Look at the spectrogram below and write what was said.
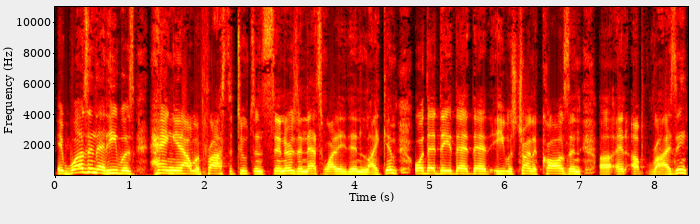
It wasn't that he was hanging out with prostitutes and sinners and that's why they didn't like him or that they, that, that he was trying to cause an, uh, an uprising.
